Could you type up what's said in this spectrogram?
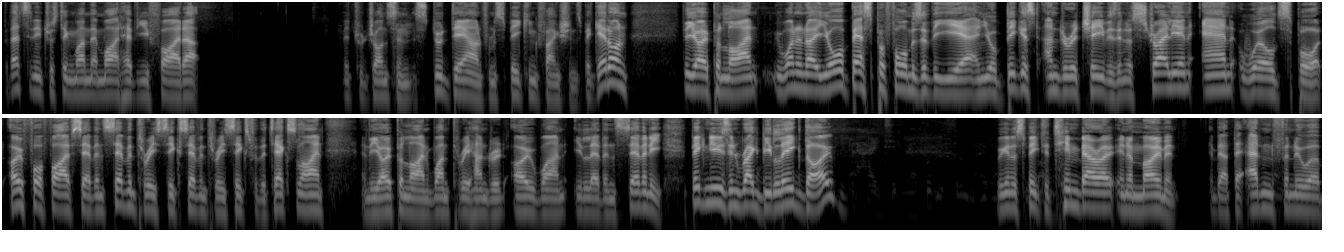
but that's an interesting one that might have you fired up. Mitchell Johnson stood down from speaking functions. But get on the open line. We want to know your best performers of the year and your biggest underachievers in Australian and world sport. 0457 736 736 for the text line and the open line 1300 01 1170. Big news in rugby league, though. We're going to speak to Tim Barrow in a moment about the Addin Fonua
